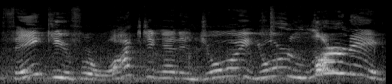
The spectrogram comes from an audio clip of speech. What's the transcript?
Thank you for watching and enjoy your learning!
